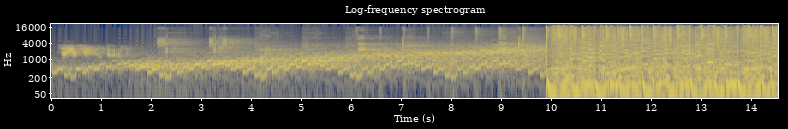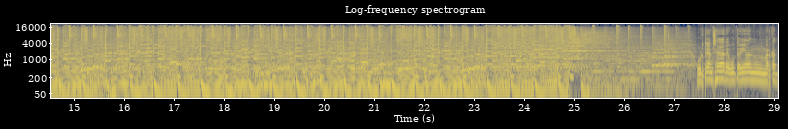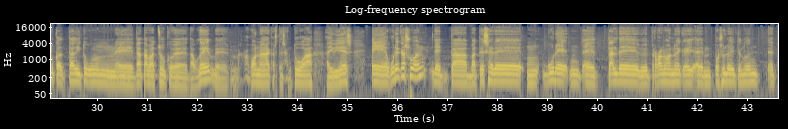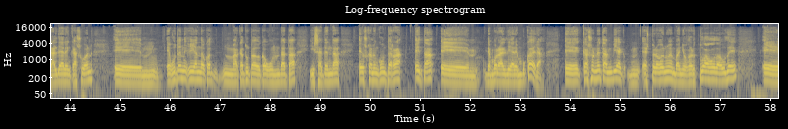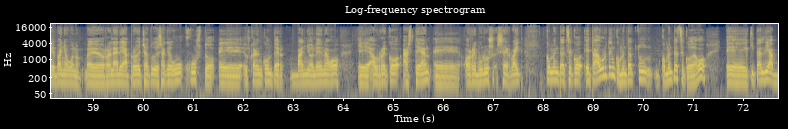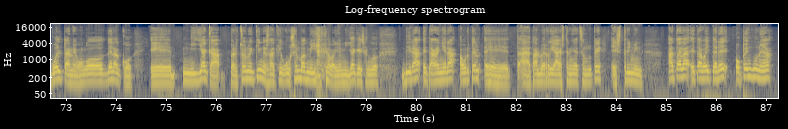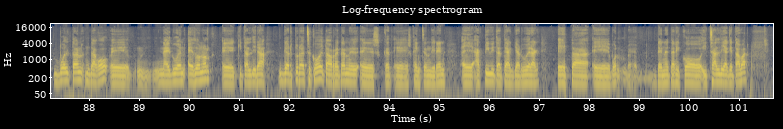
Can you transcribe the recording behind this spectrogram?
Serían serio de berrogei. Urtean zehar egutegian markatuta ditugun e, data batzuk e, daude, e, Gabona, Kaste Santua, adibidez. E, gure kasuan, eta batez ere mm, gure e, talde programa honek e, e, posible egiten duen taldearen kasuan, e, eguten gian daukat, markatuta daukagun data, izaten da Euskal Enkunterra eta e, denboraldiaren bukaera e, kasu honetan biak mm, espero genuen baino gertuago daude. E, baina bueno e, horrela ere aprobetsatu dezakegu justo e, Euskaren Counter baino lehenago e, aurreko astean e, horri buruz zerbait komentatzeko. Eta aurten komentatu, komentatzeko dago e, kitaldia bueltan egongo delako e, milaka pertsonekin ez dakigu zenbat milaka baina milaka izango dira eta gainera aurten e, atal berria estrenatzen dute streaming atala eta baita ere opengunea bueltan dago e, nahi duen edonork e, kitaldira gerturatzeko eta horretan e, eskaintzen diren e, aktivitateak jarduerak eta e, bueno, denetariko itzaldiak eta bar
